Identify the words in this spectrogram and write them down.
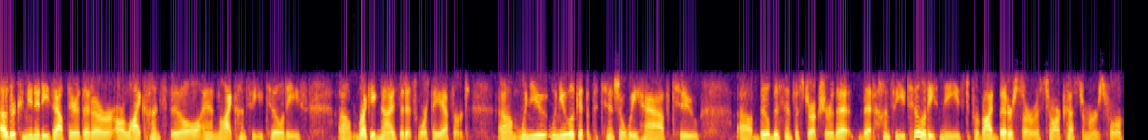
other communities out there that are are like Huntsville and like Huntsville Utilities um, recognize that it's worth the effort. Um, when you when you look at the potential we have to uh, build this infrastructure that that Huntsville Utilities needs to provide better service to our customers for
